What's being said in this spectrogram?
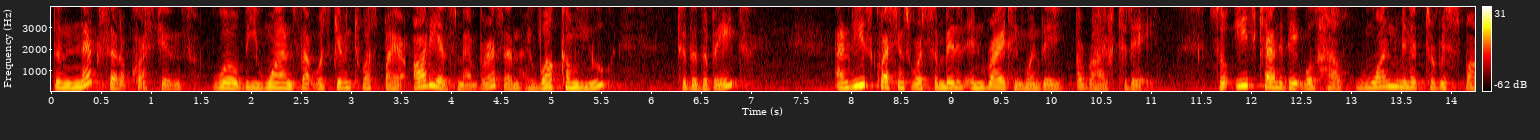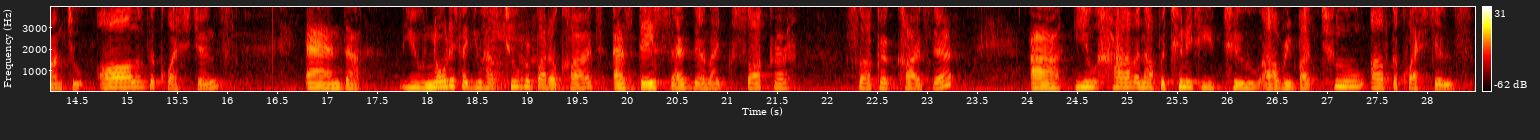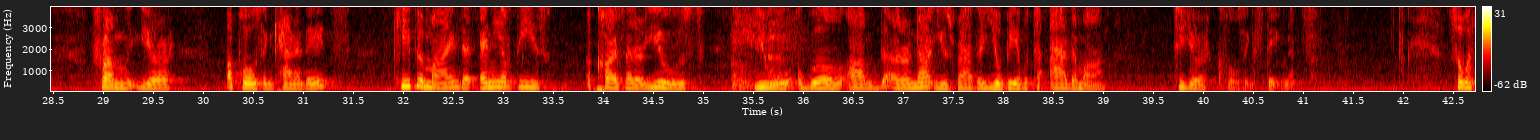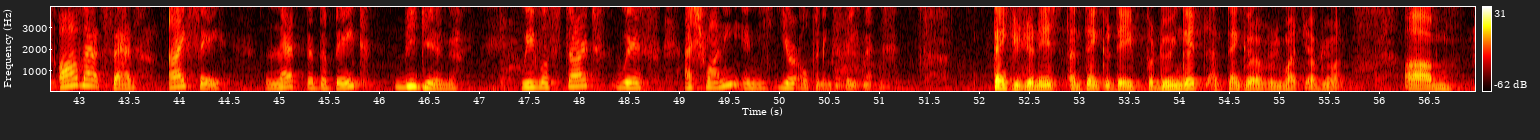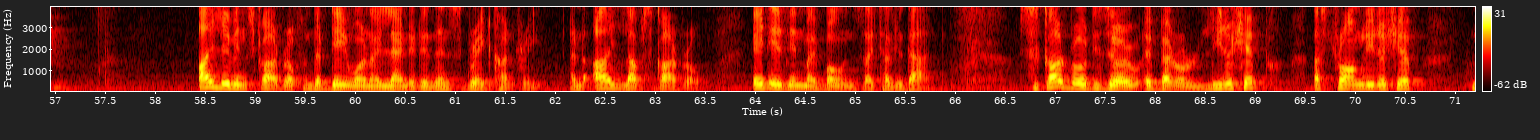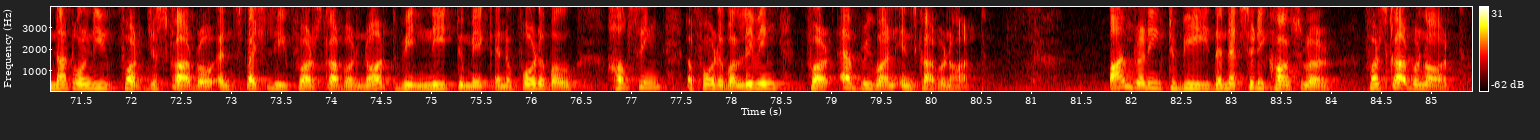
The next set of questions will be ones that was given to us by our audience members, and I welcome you to the debate. And these questions were submitted in writing when they arrived today. So each candidate will have one minute to respond to all of the questions. And uh, you notice that you have two rebuttal cards. As Dave said, they're like soccer, soccer cards there. Uh, you have an opportunity to uh, rebut two of the questions from your opposing candidates. Keep in mind that any of these cards that are used, you will, um, not used rather, you'll be able to add them on to your closing statements. So with all that said, I say, let the debate begin. We will start with Ashwani in your opening statement. Thank you, Janise, and thank you, Dave, for doing it, and thank you very much, everyone. Um, I live in Scarborough from the day when I landed in this great country, and I love Scarborough. It is in my bones, I tell you that. Scarborough deserve a better leadership, a strong leadership, not only for just Scarborough and especially for Scarborough North. We need to make an affordable housing, affordable living for everyone in Scarborough North. I'm running to be the next city councillor for Scarborough North.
